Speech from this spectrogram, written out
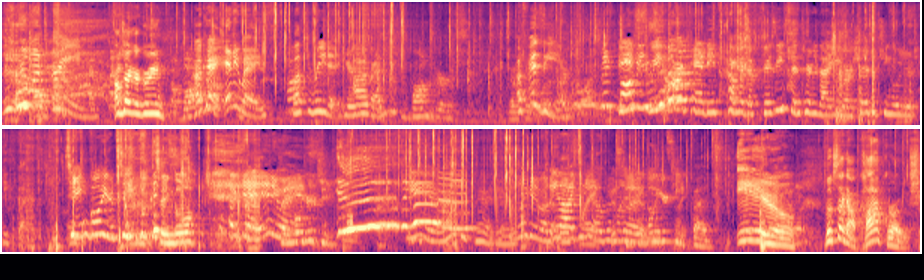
Who wants green? I'll take a green. Okay, anyways, let's read it. Here's the red. Bonkers. A fizzy. These sweetheart candies come with a fizzy center that you are sure to tingle your teeth with. Tingle your teeth. Single. Okay, anyways. your teeth. Look at what it Eli, looks can you like. open It's my like- oh, your teeth buds. Ew. Looks like a cockroach.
